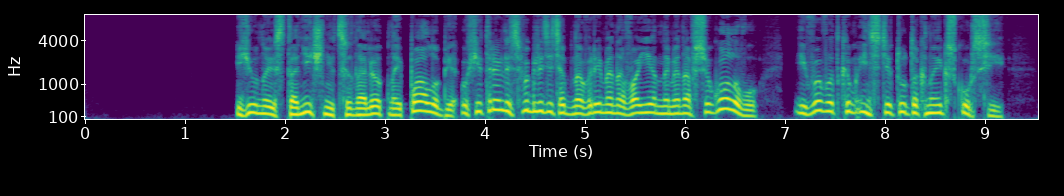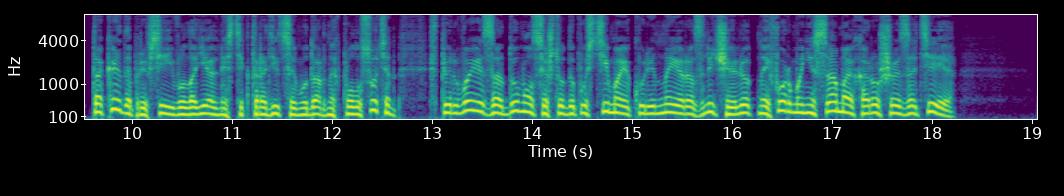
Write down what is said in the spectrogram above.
Юные станичницы на летной палубе ухитрялись выглядеть одновременно военными на всю голову и выводком институток на экскурсии. Такеда, при всей его лояльности к традициям ударных полусотен, впервые задумался, что допустимые куренные различия летной формы не самая хорошая затея.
